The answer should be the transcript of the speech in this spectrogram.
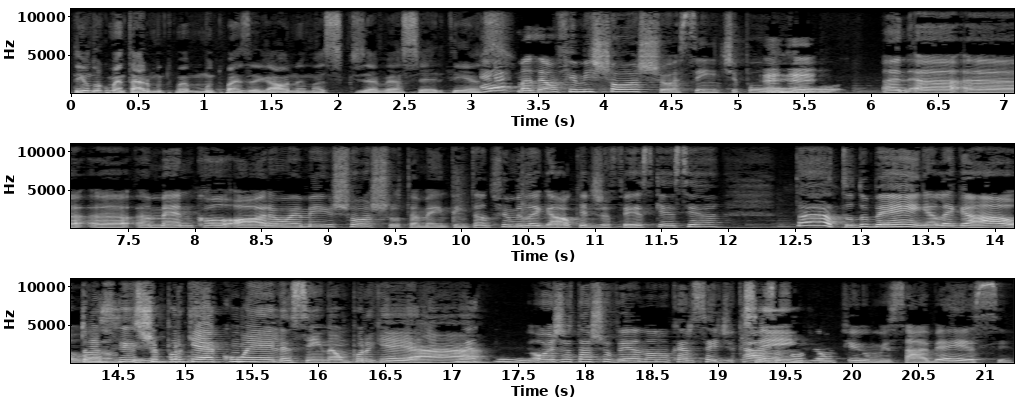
Tem um documentário muito, muito mais legal, né? Mas se quiser ver a série, tem essa. É, mas é um filme xoxo, assim, tipo... Uhum. A, a, a, a, Man Called Otto é meio xoxo também. Tem tanto filme legal que ele já fez que esse é tá, tudo bem, é legal. Tu assiste tem... porque é com ele, assim, não porque, ah... É assim, hoje tá chovendo, eu não quero sair de casa Sim. pra ver um filme, sabe? É esse.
